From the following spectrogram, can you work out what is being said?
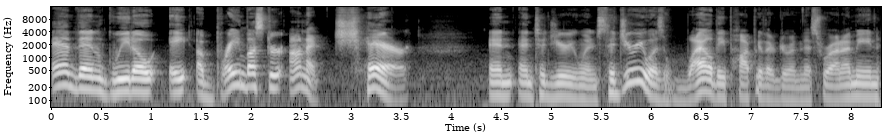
And then Guido ate a brainbuster on a chair. And, and Tajiri wins. Tajiri was wildly popular during this run. I mean,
